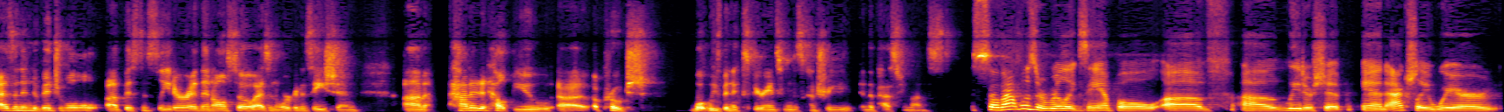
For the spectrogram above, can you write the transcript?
as an individual uh, business leader and then also as an organization? Um, how did it help you uh, approach what we've been experiencing in this country in the past few months? So that was a real example of uh, leadership, and actually where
